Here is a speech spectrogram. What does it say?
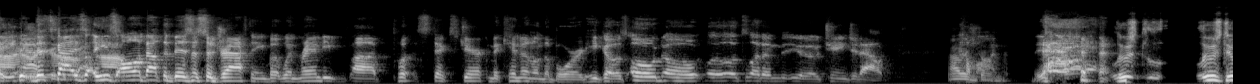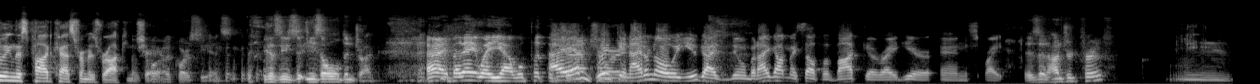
party God. this guy's he's all about the business of drafting, but when Randy uh, put sticks Jerick McKinnon on the board, he goes, "Oh no, let's let him you know change it out." I was Come drunk. on, yeah, Lou's Lou's doing this podcast from his rocking of, chair. course, of course he is because he's he's old and drunk. All right, but anyway, yeah, we'll put the. I am draft board- drinking. I don't know what you guys are doing, but I got myself a vodka right here and a Sprite. Is it hundred proof? Mm.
